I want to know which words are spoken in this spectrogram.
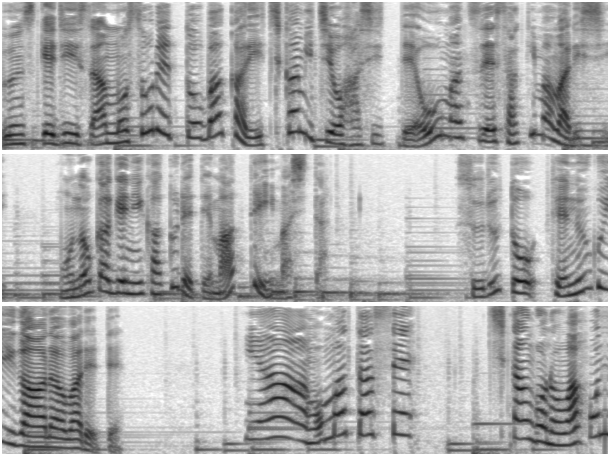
文助じいさんもそれとばかり近道を走って大松へ先回りし物陰に隠れて待っていましたすると手ぬぐいが現れて「いやあお待たせ近頃は骨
